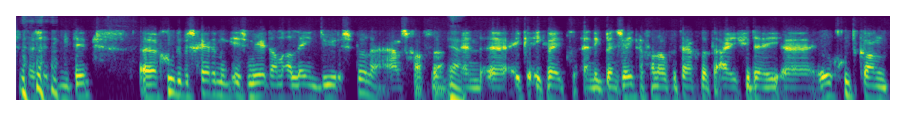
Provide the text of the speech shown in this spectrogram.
daar zit ik niet in. goede bescherming is meer dan alleen dure spullen aanschaffen. En ik, ik weet, en ik ben zeker van overtuigd dat de AIVD heel goed kan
